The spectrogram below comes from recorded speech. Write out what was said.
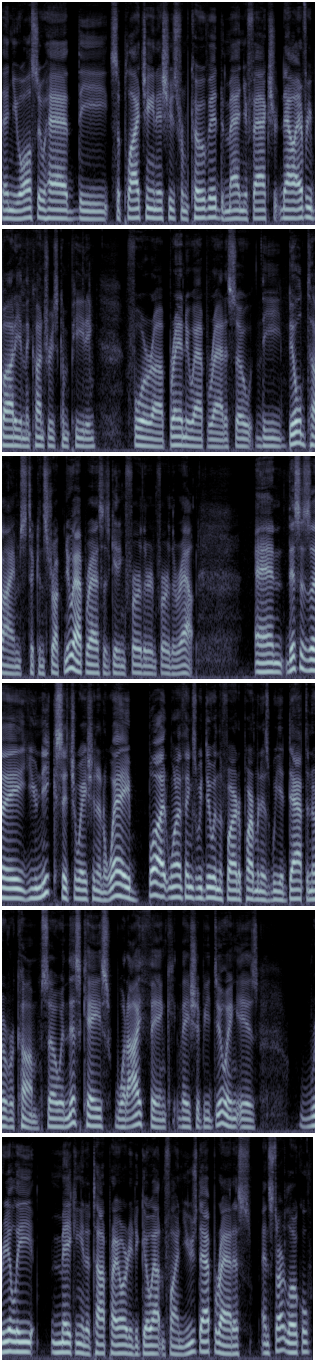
Then you also had the supply chain issues from COVID, manufacture. Now everybody in the country is competing for uh, brand new apparatus. So the build times to construct new apparatus is getting further and further out. And this is a unique situation in a way, but one of the things we do in the fire department is we adapt and overcome. So in this case, what I think they should be doing is really making it a top priority to go out and find used apparatus and start local.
